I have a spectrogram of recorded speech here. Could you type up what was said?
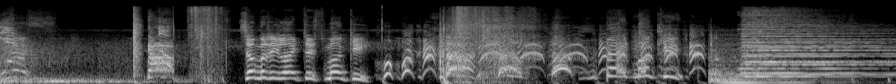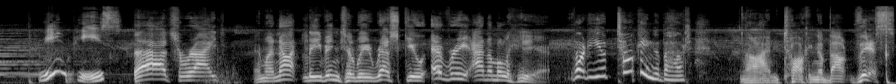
Yes! Somebody like this monkey! Bad monkey! Greenpeace? That's right. And we're not leaving till we rescue every animal here. What are you talking about? I'm talking about this.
